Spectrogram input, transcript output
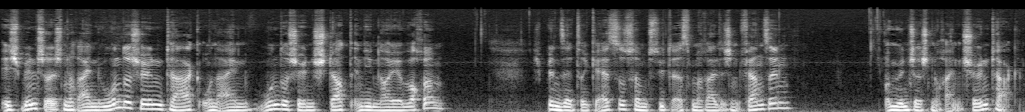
Ich wünsche euch noch einen wunderschönen Tag und einen wunderschönen Start in die neue Woche. Ich bin Cedric Essos vom Südesmeraldischen Fernsehen und wünsche euch noch einen schönen Tag.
